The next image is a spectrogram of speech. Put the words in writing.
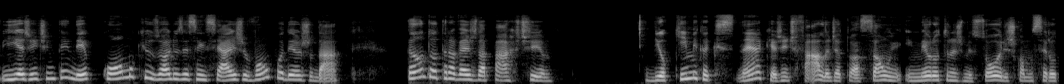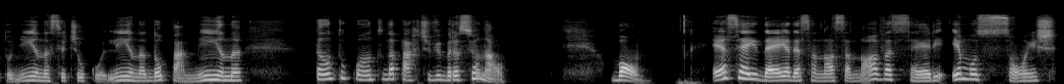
e a gente entender como que os óleos essenciais vão poder ajudar, tanto através da parte bioquímica que, né, que a gente fala de atuação em neurotransmissores como serotonina, acetilcolina, dopamina, tanto quanto da parte vibracional. Bom, essa é a ideia dessa nossa nova série Emoções,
